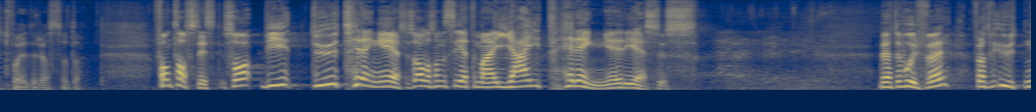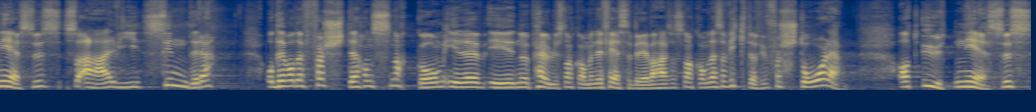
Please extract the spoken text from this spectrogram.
utfordrer oss. vet du. Fantastisk. Så vi, du trenger Jesus. Alle som sier til meg 'Jeg trenger Jesus'. Vet du hvorfor? For at vi uten Jesus så er vi syndere. Og Det var det første han snakka om i det, i, når Paulus snakka om det fesebrevet. her, så om Det er så viktig at vi forstår det. At uten Jesus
